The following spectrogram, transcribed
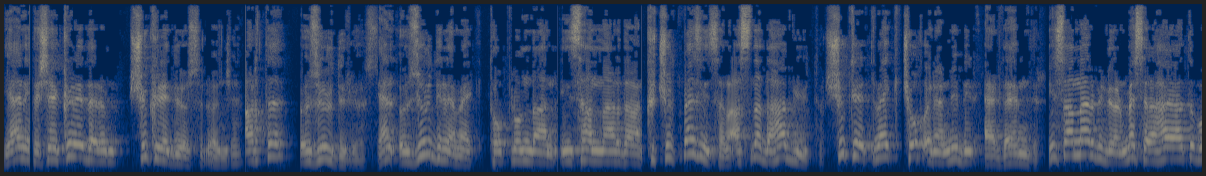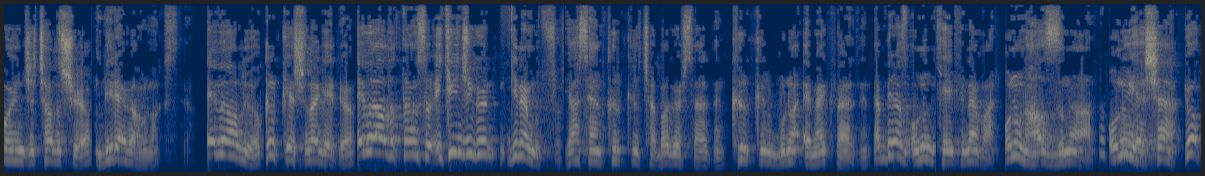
Yani teşekkür ederim, şükrediyorsun önce. Artı özür diliyorsun. Yani özür dilemek toplumdan, insanlardan küçültmez insanı. Aslında daha büyütür. Şükretmek çok önemli bir erdemdir. İnsanlar biliyorum mesela hayatı boyunca çalışıyor, bir ev almak istiyor. Evi alıyor, 40 yaşına geliyor. Evi aldıktan sonra ikinci gün yine mutsuz. Ya sen 40 yıl çaba gösterdin, 40 yıl buna emek verdin. Ya biraz onun keyfine var, onun hazzını al, onu yaşa. Yok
